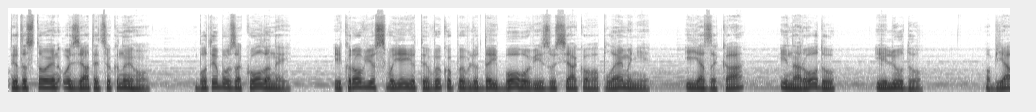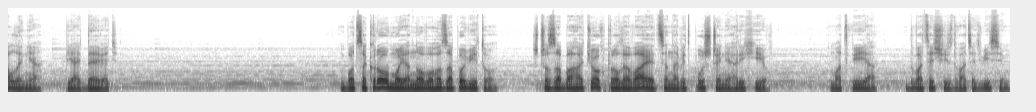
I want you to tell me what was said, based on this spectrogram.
Ти достоїн узяти цю книгу, бо ти був заколений, і кров'ю своєю ти викупив людей Богові з усякого племені, і язика, і народу, і люду. Об'явлення 5.9 Бо це кров моя нового заповіту, що за багатьох проливається на відпущення гріхів. Матвія 26.28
